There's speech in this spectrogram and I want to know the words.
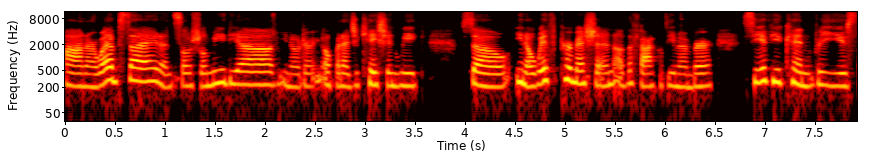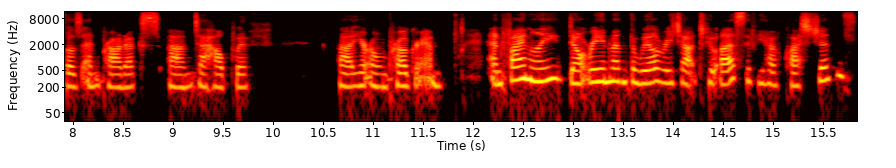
on our website and social media, you know, during Open Education Week. So, you know, with permission of the faculty member, see if you can reuse those end products um, to help with uh, your own program. And finally, don't reinvent the wheel, reach out to us if you have questions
